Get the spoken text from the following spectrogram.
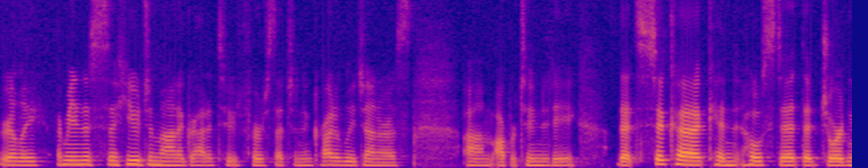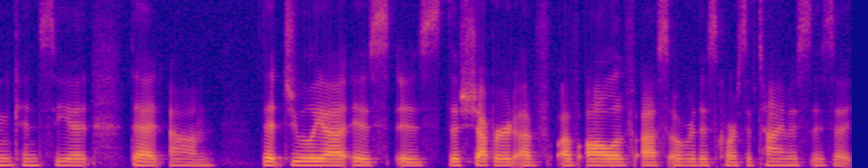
really. I mean, this is a huge amount of gratitude for such an incredibly generous um, opportunity. That Sitka can host it, that Jordan can see it, that um, that Julia is is the shepherd of, of all of us over this course of time is, is a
